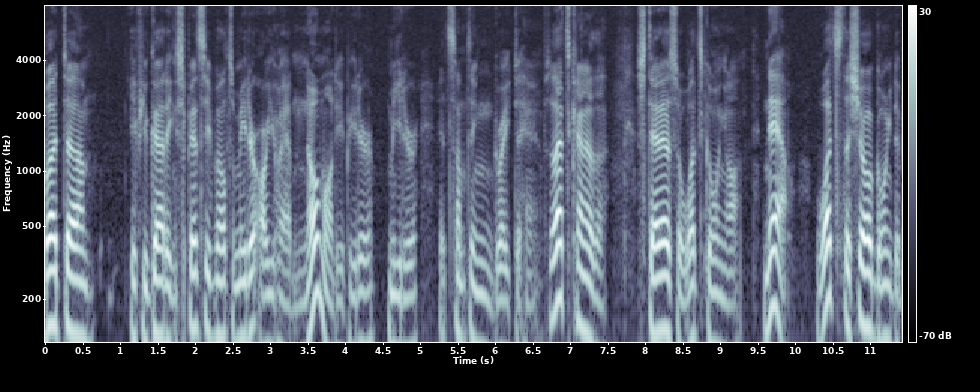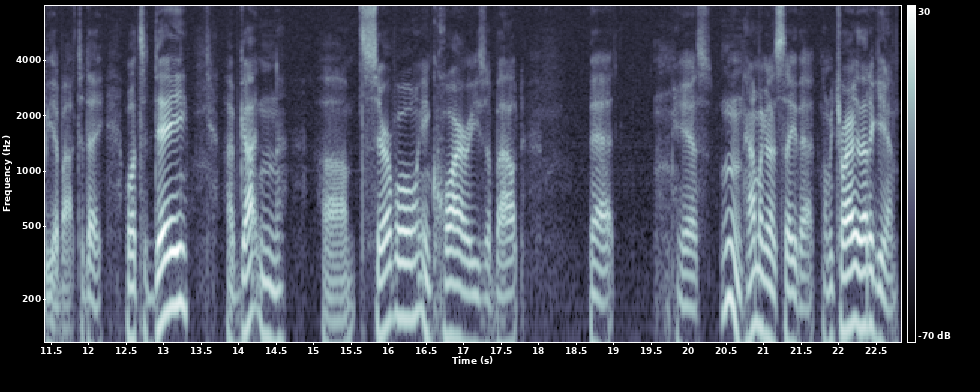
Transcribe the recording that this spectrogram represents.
but um, if you've got an expensive multimeter or you have no multimeter meter, it's something great to have. So that's kind of the status of what's going on. Now, what's the show going to be about today? Well, today I've gotten um, several inquiries about that. Yes. Mm, how am I going to say that? Let me try that again.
